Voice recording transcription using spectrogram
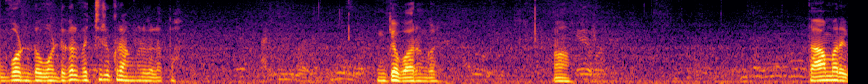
ஒவ்வொன்று ஒவ்வொன்றுகள் வச்சுருக்குறாங்களப்பா இங்கே பாருங்கள். ஆ. தாமரை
